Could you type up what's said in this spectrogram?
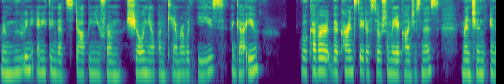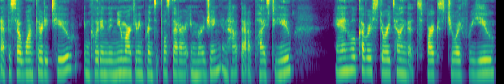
removing anything that's stopping you from showing up on camera with ease. I got you. We'll cover the current state of social media consciousness mentioned in episode 132, including the new marketing principles that are emerging and how that applies to you. And we'll cover storytelling that sparks joy for you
